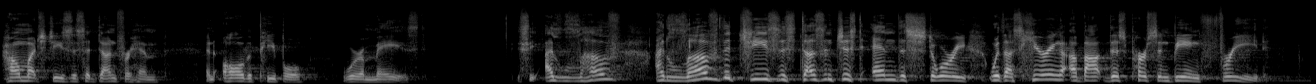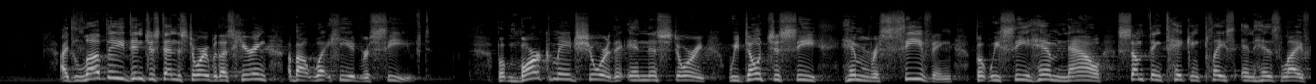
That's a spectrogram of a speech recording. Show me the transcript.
how much Jesus had done for him, and all the people were amazed. You see, I love, I love that Jesus doesn't just end the story with us hearing about this person being freed. I love that he didn't just end the story with us hearing about what he had received. But Mark made sure that in this story, we don't just see him receiving, but we see him now, something taking place in his life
